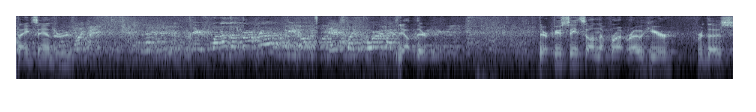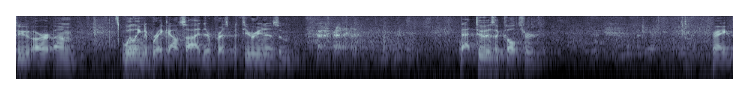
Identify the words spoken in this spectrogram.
Thanks, Andrew. There's one on the front row. There's like four or five. Yep, there, there are a few seats on the front row here for those who are um, willing to break outside their Presbyterianism. That too is a culture. Right?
